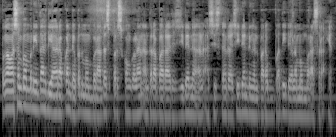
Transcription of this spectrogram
Pengawasan pemerintah diharapkan dapat memberantas persekongkolan antara para residen dan asisten residen dengan para bupati dalam memeras rakyat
